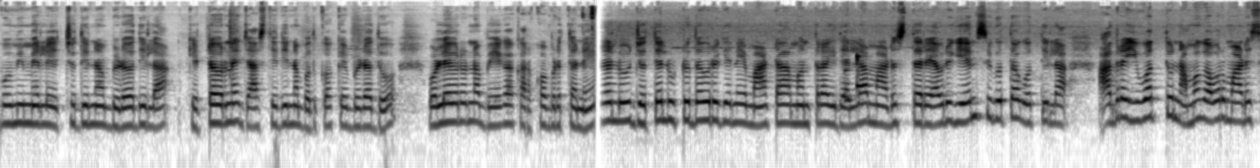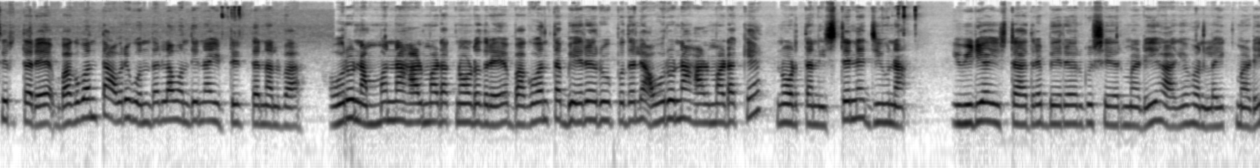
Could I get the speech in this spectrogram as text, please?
ಭೂಮಿ ಮೇಲೆ ಹೆಚ್ಚು ದಿನ ಬಿಡೋದಿಲ್ಲ. ಕೆಟ್ಟವ್ರನ್ನೇ ಜಾಸ್ತಿ ದಿನ ಬದುಕೋಕೆ ಬಿಡೋದು. ಒಳ್ಳೆಯವ್ರನ್ನ ಬೇಗ ಕರ್ಕೊಬಿಡ್ತಾನೆ. ಅದರಲ್ಲೂ ಜೊತೆಲಿ ಹುಟ್ಟಿದವ್ರಿಗೇನೆ ಮಾಟ, ಮಂತ್ರ ಇದೆಲ್ಲ ಮಾಡಿಸ್ತಾರೆ. ಅವ್ರಿಗೆ ಏನು ಸಿಗುತ್ತೋ ಗೊತ್ತಿಲ್ಲ. ಆದರೆ ಇವತ್ತು ನಮಗೆ ಅವ್ರು ಮಾಡಿಸಿರ್ತಾರೆ ಭಗವಂತ ಅವ್ರಿಗೆ ಒಂದಲ್ಲ ಒಂದಿನ ಇಟ್ಟಿರ್ತಾನಲ್ವಾ? ಅವರು ನಮ್ಮನ್ನು ಹಾಳು ಮಾಡೋಕ್ಕೆ ನೋಡಿದ್ರೆ ಭಗವಂತ ಬೇರೆ ರೂಪದಲ್ಲಿ ಅವರನ್ನ ಹಾಳು ಮಾಡೋಕ್ಕೆ ನೋಡ್ತಾನೆ. ಇಷ್ಟೇ ಜೀವನ. ಈ ವಿಡಿಯೋ ಇಷ್ಟ ಆದರೆ ಬೇರೆಯವ್ರಿಗೂ ಶೇರ್ ಮಾಡಿ, ಹಾಗೆ ಒಂದು ಲೈಕ್ ಮಾಡಿ.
